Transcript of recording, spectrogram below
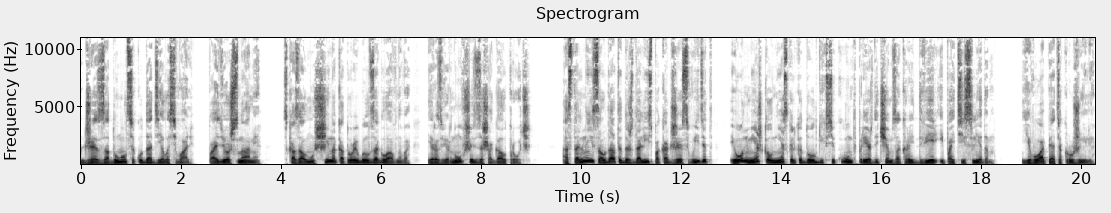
Джесс задумался, куда делась Валь. «Пойдешь с нами», — сказал мужчина, который был за главного, и, развернувшись, зашагал прочь. Остальные солдаты дождались, пока Джесс выйдет, и он мешкал несколько долгих секунд, прежде чем закрыть дверь и пойти следом. Его опять окружили.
